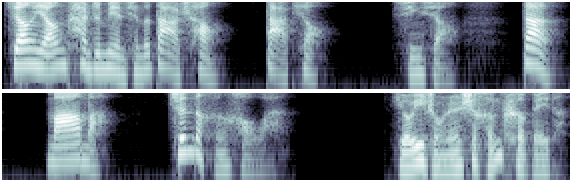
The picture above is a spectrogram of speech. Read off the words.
江阳看着面前的大唱大跳，心想：但妈妈真的很好玩。有一种人是很可悲的。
